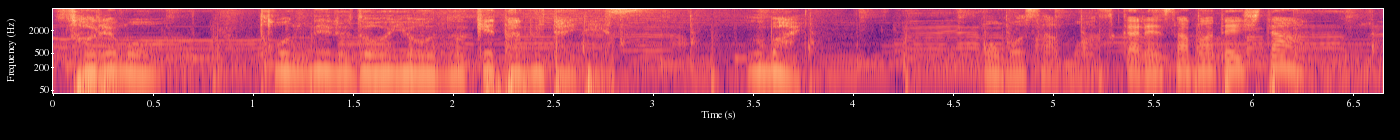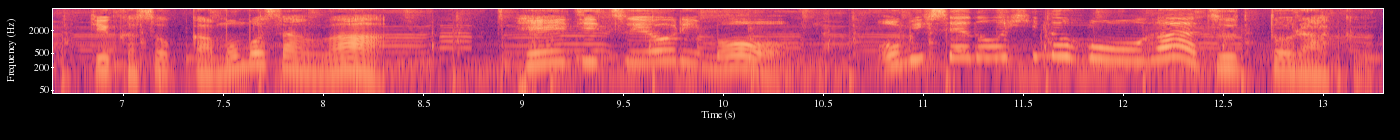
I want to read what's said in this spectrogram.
それもトンネル同様抜けたみたいです。うまい。ももさんもお疲れ様でした。っていうかそっかももさんは平日よりもお店の日の方がずっと楽。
